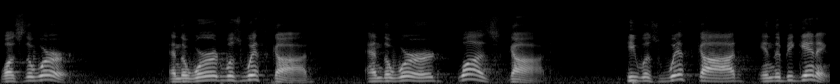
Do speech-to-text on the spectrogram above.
was the Word, and the Word was with God, and the Word was God. He was with God in the beginning.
